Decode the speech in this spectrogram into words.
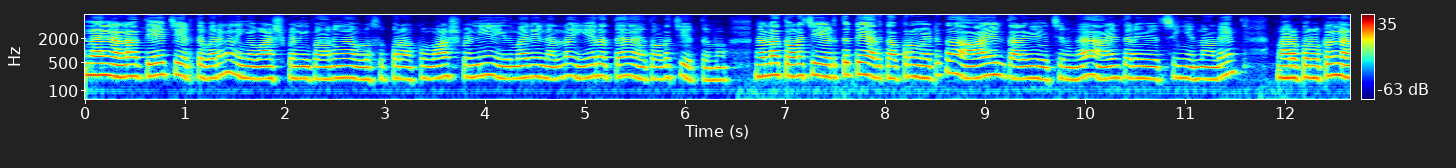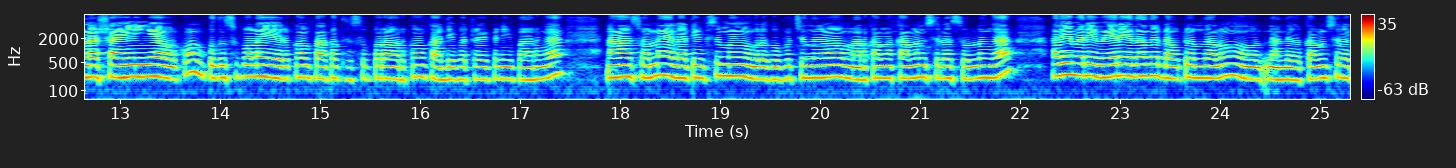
இது மாதிரி நல்லா தேய்ச்சி எடுத்த பிறகு நீங்கள் வாஷ் பண்ணி பாருங்கள் அவ்வளோ சூப்பராக இருக்கும். வாஷ் பண்ணி இது மாதிரி நல்லா ஈரத்தை தொடச்சி எடுத்துடணும். நல்லா தொடச்சி எடுத்துகிட்டு அதுக்கப்புறமேட்டுக்கு ஆயில் தடவி வச்சுருங்க. ஆயில் தடவி வச்சிங்கன்னாலே மரப்பொருட்கள் நல்லா ஷைனிங்காக இருக்கும். புதுசு போல் இருக்கும். பார்க்கறதுக்கு சூப்பராக இருக்கும். கண்டிப்பாக ட்ரை பண்ணி பாருங்கள் நான் சொன்ன எல்லா டிப்ஸுமே உங்களுக்கு பிடிச்சிருந்தனா மறக்காமல் கமெண்ட்ஸில் சொல்லுங்கள் அதே மாதிரி வேறு ஏதாவது டவுட் இருந்தாலும் அந்த கமெண்ட்ஸில்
